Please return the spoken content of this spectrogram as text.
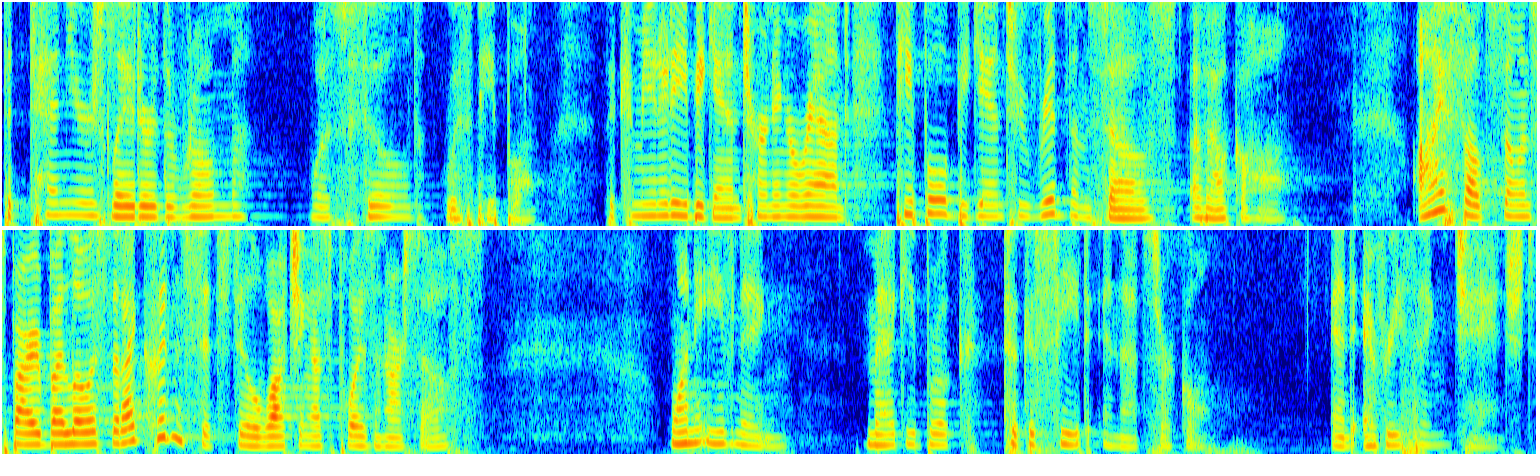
But 10 years later, the room was filled with people. The community began turning around. People began to rid themselves of alcohol. I felt so inspired by Lois that I couldn't sit still watching us poison ourselves. One evening, Maggie Brooke took a seat in that circle, and everything changed.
